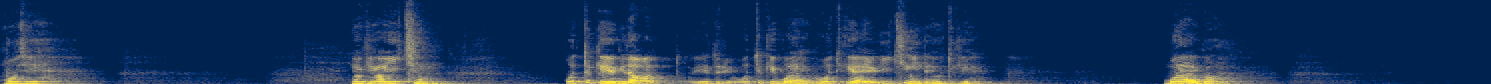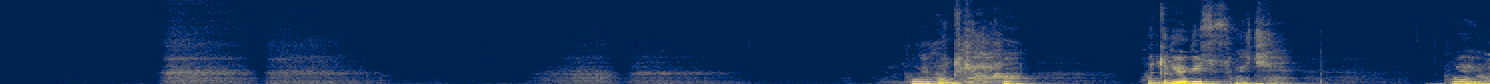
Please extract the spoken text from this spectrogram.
뭐지? 여기가 2층. 어떻게 여기다가 얘들이 어떻게 뭐야 이거 어떻게 해 여기 2층인데 어떻게 뭐야 이거? 뭐 이거 어떻게 해, 이거? 어떻게 여기 있을 수가 있지? 뭐야 이거?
